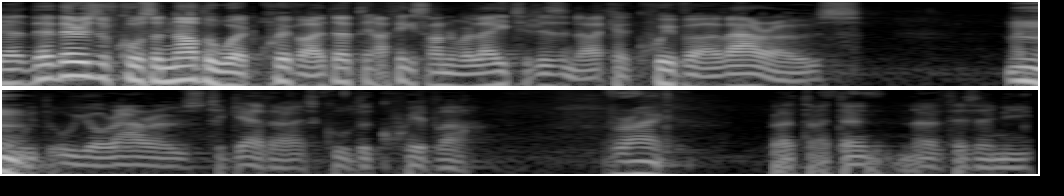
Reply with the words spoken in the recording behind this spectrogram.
There, there, there is, of course, another word, quiver. I don't think I think it's unrelated, isn't it? Like a quiver of arrows, mm. with all your arrows together. It's called a quiver. Right. But I don't know if there's any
